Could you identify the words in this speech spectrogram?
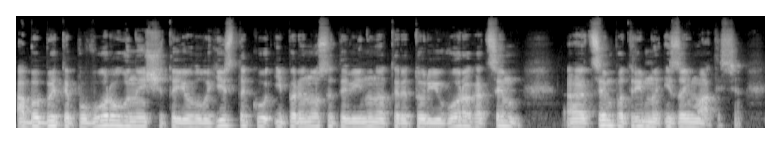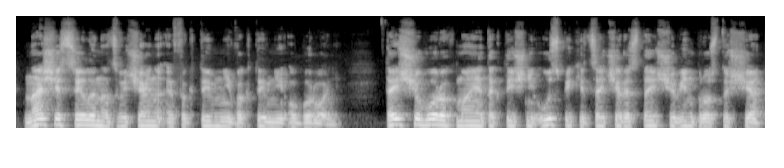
аби бити по ворогу, нищити його логістику і переносити війну на територію ворога. Цим, цим потрібно і займатися. Наші сили надзвичайно ефективні в активній обороні. Те, що ворог має тактичні успіхи, це через те, що він просто ще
